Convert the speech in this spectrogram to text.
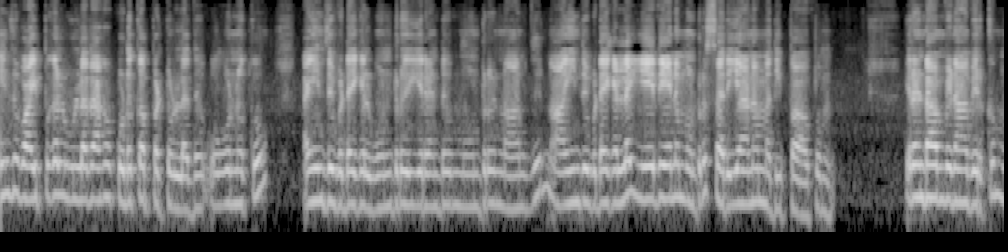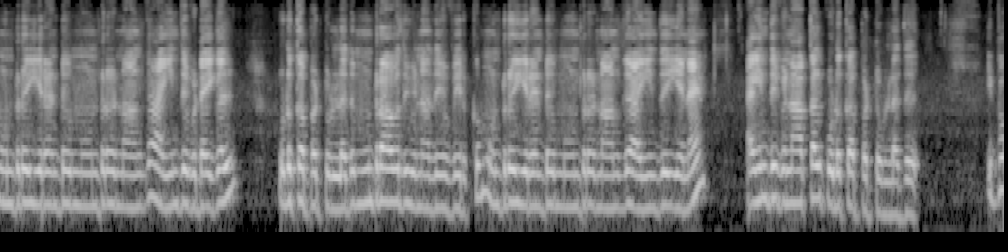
ஐந்து வாய்ப்புகள் உள்ளதாக கொடுக்கப்பட்டுள்ளது. ஒவ்வொன்றுக்கும் ஐந்து விடைகள். ஒன்று இரண்டு மூன்று நான்கு. ஐந்து விடைகளில் ஏதேனும் ஒன்று சரியான மதிப்பாகும். இரண்டாம் வினாவிற்கும் ஒன்று இரண்டு மூன்று நான்கு ஐந்து விடைகள் கொடுக்கப்பட்டுள்ளது. மூன்றாவது வினாவிற்கும் ஒன்று இரண்டு மூன்று நான்கு ஐந்து என ஐந்து வினாக்கள் கொடுக்கப்பட்டுள்ளது. இப்போ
